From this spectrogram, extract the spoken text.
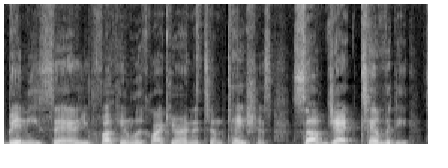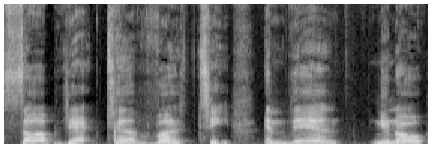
Benny said you fucking look like you're in the Temptations. Subjectivity, subjectivity. And then, you know,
